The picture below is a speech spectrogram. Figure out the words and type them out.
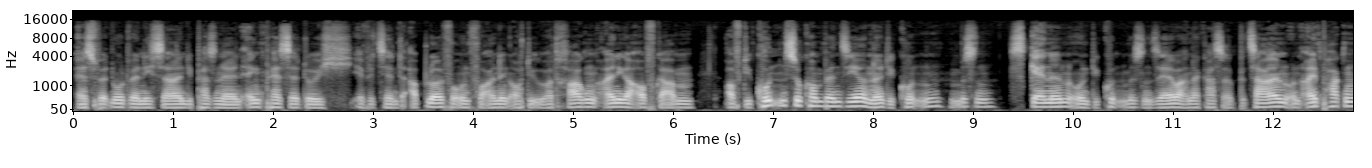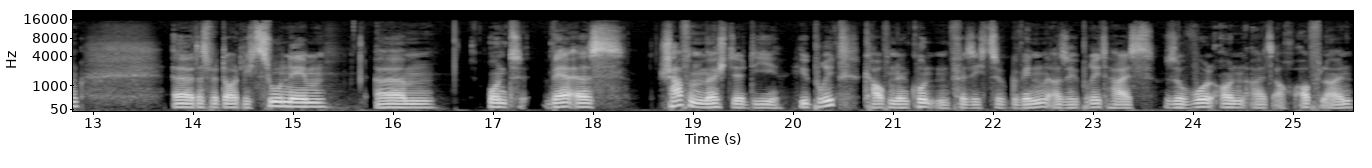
es wird notwendig sein, die personellen Engpässe durch effiziente Abläufe und vor allen Dingen auch die Übertragung einiger Aufgaben auf die Kunden zu kompensieren. Ne? Die Kunden müssen scannen und die Kunden müssen selber an der Kasse bezahlen und einpacken. Äh, das wird deutlich zunehmen. Ähm, und wer es schaffen möchte, die Hybrid kaufenden Kunden für sich zu gewinnen, also Hybrid heißt sowohl on als auch offline,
